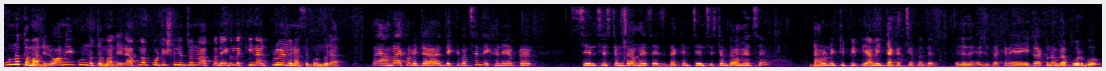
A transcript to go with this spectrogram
উন্নত মানের, অনেক উন্নত মানের। আপনার প্রোটেকশনের জন্য আপনার এগুলো কেনার প্রয়োজন আছে বন্ধুরা। তাই আমরা এখন এটা দেখতে পাচ্ছেন, এখানে আপনার চেন সিস্টেম দেওয়া হয়েছে। এই যে দেখেন চেন সিস্টেম দেওয়া হয়েছে। দারুণ একটি পিপি আমি দেখাচ্ছি আপনাদের। এই যে এই যে দেখেন এটা এখন আমরা পরবো।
